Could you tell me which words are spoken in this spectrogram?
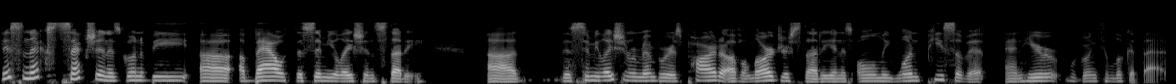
This next section is going to be uh, about the simulation study. Uh, the simulation, remember, is part of a larger study and is only one piece of it. And here we're going to look at that.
